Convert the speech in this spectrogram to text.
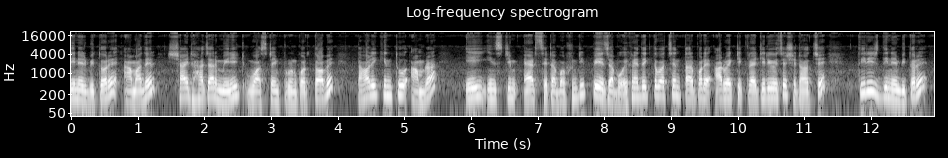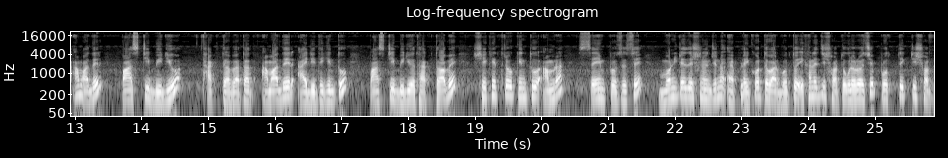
দিনের ভিতরে আমাদের ষাট হাজার মিনিট ওয়াচ টাইম পূরণ করতে হবে। তাহলে কিন্তু আমরা এই ইনস্টিম অ্যাড সেট আপ অপশনটি পেয়ে যাব। এখানে দেখতে পাচ্ছেন, তারপরে আরও একটি ক্রাইটেরিয়া হয়েছে সেটা হচ্ছে তিরিশ দিনের ভিতরে আমাদের পাঁচটি ভিডিও থাকতে হবে। অর্থাৎ আমাদের আইডিতে কিন্তু পাঁচটি ভিডিও থাকতে হবে। সেক্ষেত্রেও কিন্তু আমরা সেম প্রসেসে মনিটাইজেশনের জন্য অ্যাপ্লাই করতে পারব। তো এখানে যে শর্তগুলো রয়েছে, প্রত্যেকটি শর্ত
